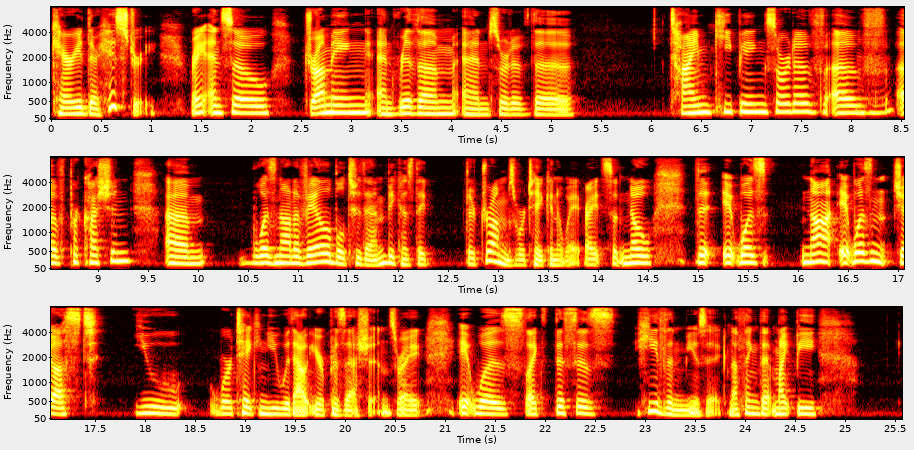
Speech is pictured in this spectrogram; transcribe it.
carried their history, right? And so drumming and rhythm and sort of the timekeeping sort of of of percussion um, was not available to them because they their drums were taken away, right? So no, the it was not. It wasn't just you were taking you without your possessions, right? It was like this is heathen music, nothing that might be,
